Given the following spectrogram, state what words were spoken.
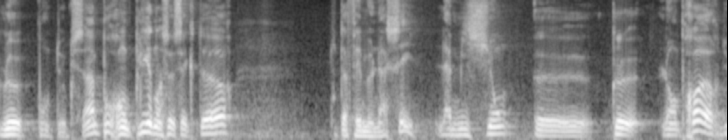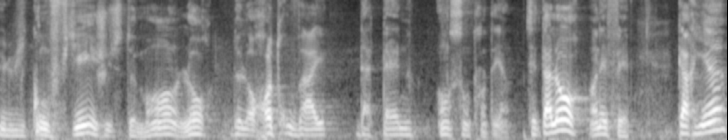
le Ponteuxin pour remplir dans ce secteur tout à fait menacé la mission euh, que l'empereur dut lui confier justement lors de leur retrouvaille d'Athènes en 131. C'est alors, en effet, qu'Arien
